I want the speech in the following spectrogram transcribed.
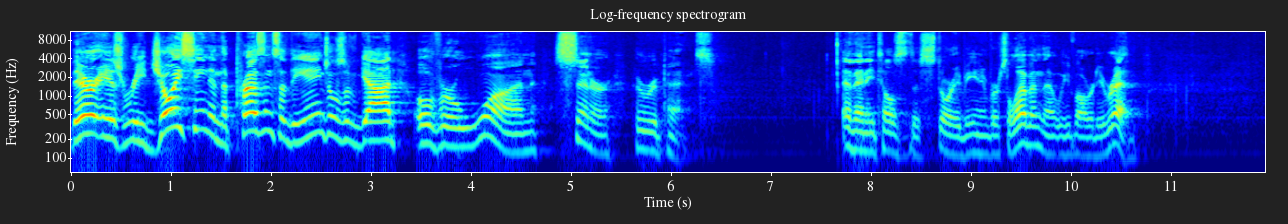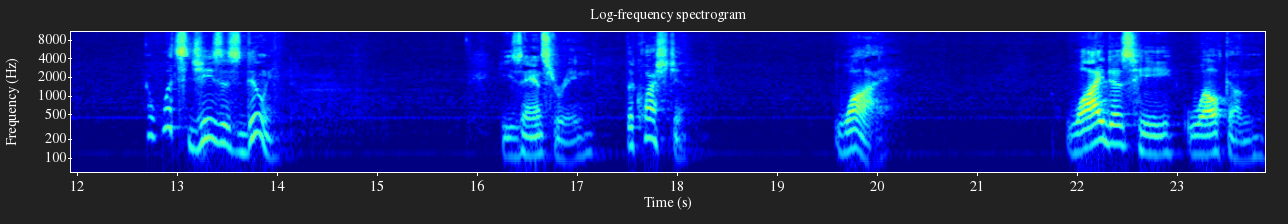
there is rejoicing in the presence of the angels of God over one sinner who repents. And then he tells the story beginning in verse 11 that we've already read. Now, what's Jesus doing? He's answering the question why? Why does he welcome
